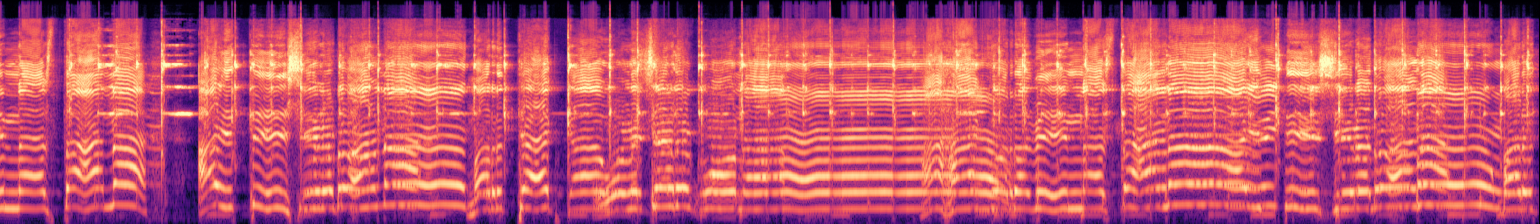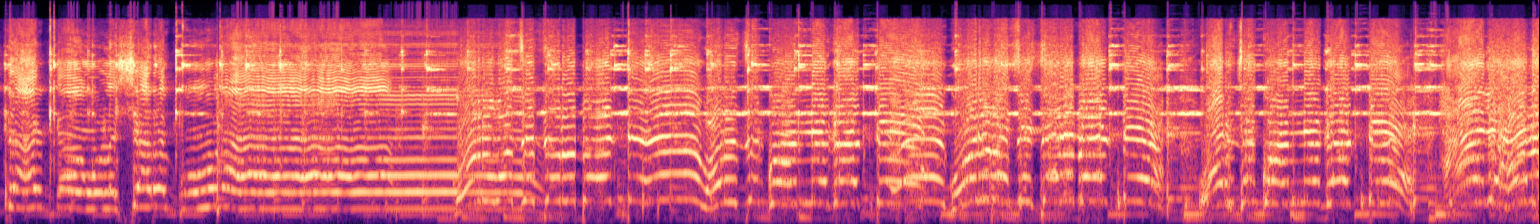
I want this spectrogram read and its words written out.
ಗುರವಿನ ಸ್ಥಾನ ಐತಿ ಶಿರಡೋಣ ಮರ್ತಕ್ಕ ಉಣಸರ ಕೋಣ. ಆಹಾ, ಗುರವಿನ ಸ್ಥಾನ ಐತಿ ಶಿರಡೋಣ ಮರ್ತಕ್ಕ ಉಣಸರ ಕೋಣ. ವರ್ಷಕ್ಕೊಮ್ಮೆ ಗಟ್ಟೆ ಹಾಗೆ ಹಣದ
